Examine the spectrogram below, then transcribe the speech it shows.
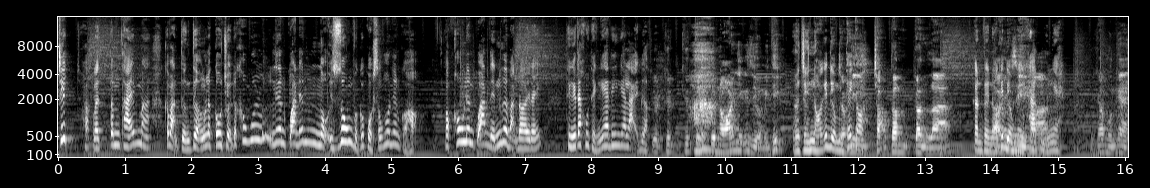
trích hoặc là tâm thái mà các bạn tưởng tượng là câu chuyện nó không có liên quan đến nội dung và cái cuộc sống hôn nhân của họ hoặc không liên quan đến người bạn đời đấy thì người ta không thể nghe đi nghe lại được. Cứ, cứ, cứ, cứ nói những cái gì mà mình thích. Ờ, chỉ nói cái điều mình Trong thích thôi. trọng tâm cần là cần phải nói, nói cái điều người khác muốn nghe. người khác muốn nghe.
